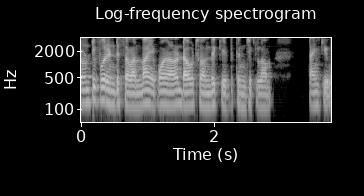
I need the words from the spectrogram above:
டுவெண்ட்டி ஃபோர் இன்ட்டு செவன் தான் எப்போ வேணாலும் டவுட்ஸ் வந்து கேட்டு தெரிஞ்சுக்கலாம். தேங்க்யூ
